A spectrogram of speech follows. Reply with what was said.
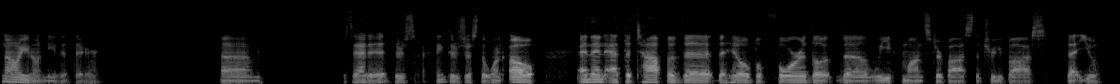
No, you don't need it there. Um is that it? There's I think there's just the one. Oh, and then at the top of the the hill before the the leaf monster boss, the tree boss that you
